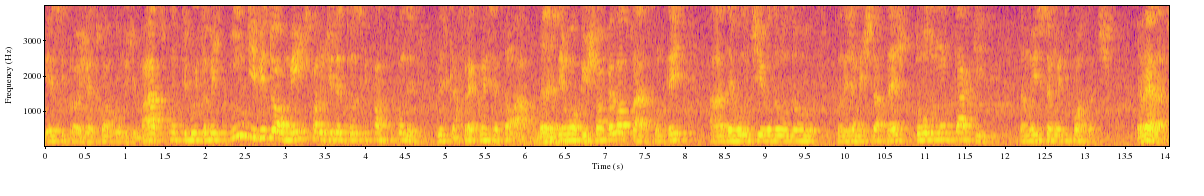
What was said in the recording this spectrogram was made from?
esse projeto com a Gomes de Matos contribui também individualmente para os diretores que participam dele. Por isso que a frequência é tão alta. É. Quando tem um workshop é lotado, quando tem a devolutiva do, do planejamento estratégico, todo mundo está aqui. Então, isso é muito importante. É verdade.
